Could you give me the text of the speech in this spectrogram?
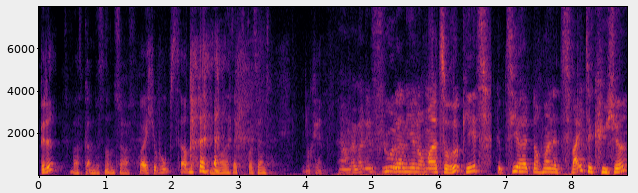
Bitte? Du warst gerade ein bisschen unscharf. Weil ich gehupst habe. Genau, 6%. Okay. Ja, und wenn man den Flur dann hier nochmal zurückgeht, gibt es hier halt nochmal eine zweite Küche.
